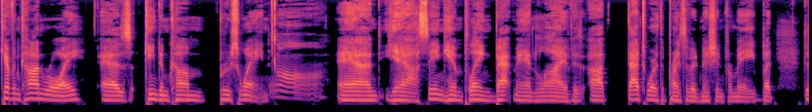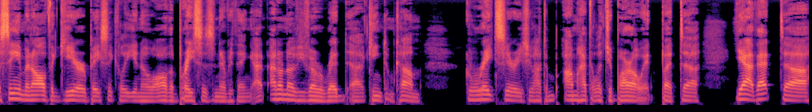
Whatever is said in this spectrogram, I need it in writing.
Kevin Conroy as Kingdom Come Bruce Wayne, Aw. and yeah, seeing him playing Batman live is uh, that's worth the price of admission for me. But to see him in all the gear, basically, you know, all the braces and everything. I, I don't know if you've ever read uh, Kingdom Come. Great series. You have to. I'm gonna have to let you borrow it. But uh, yeah, that uh,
